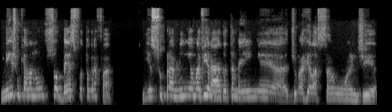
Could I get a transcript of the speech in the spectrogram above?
mesmo que ela não soubesse fotografar. Isso, para mim, é uma virada também é, de uma relação onde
